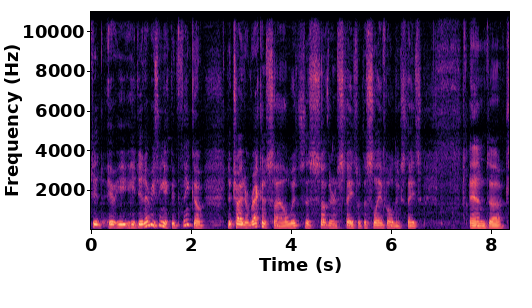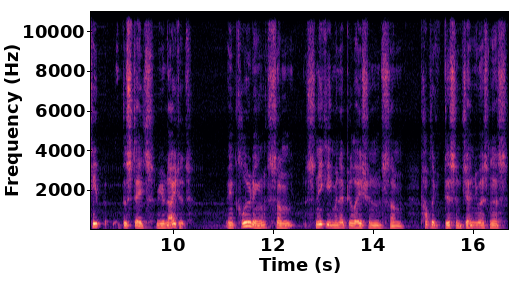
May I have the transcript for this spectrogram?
did, he, he did everything he could think of to try to reconcile with the southern states, with the slaveholding states, and uh, keep the states united, including some sneaky manipulation, some public disingenuousness,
